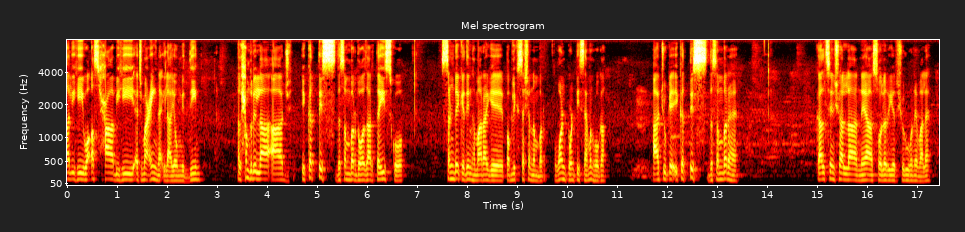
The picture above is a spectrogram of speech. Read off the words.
आलिहि व अस्हाबिहि अजमईन इला यौमिद्दीन अल्हम्दुलिल्लाह आज 31 दिसंबर 2023 को संडे के दिन हमारा ये पब्लिक सेशन नंबर 127 होगा आ चुके 31 दिसंबर है कल से इंशाल्लाह नया सोलर ईयर शुरू होने वाला है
